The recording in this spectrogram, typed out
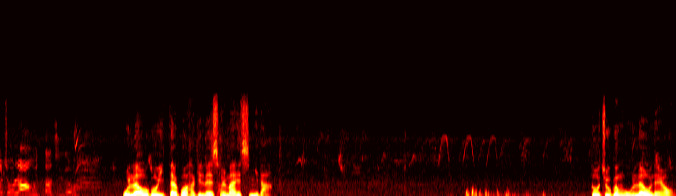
올라온 다 올라온다 조금씩 올라가고 있다 지금 올라오고 있다고 하길래 설마 했습니다. 또 조금 올라오네요.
